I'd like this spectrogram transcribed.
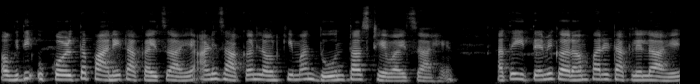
अगदी उकळतं पाणी टाकायचं आहे आणि झाकण लावून किमान दोन तास ठेवायचं आहे. आता इथे मी गरम पाणी टाकलेलं आहे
